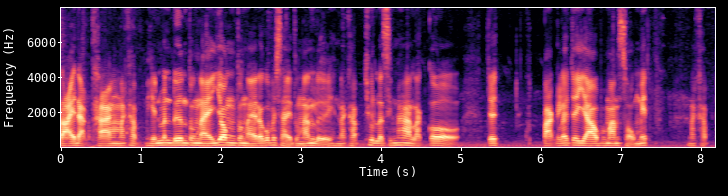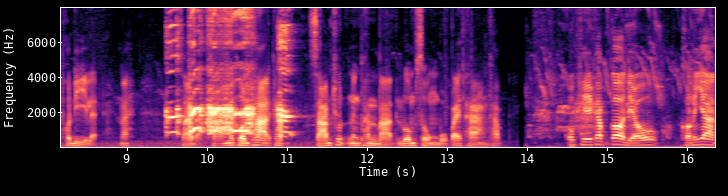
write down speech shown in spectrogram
สายดักทางนะครับ เห็นมันเดินตรงไหนย่องตรงไหนเราก็ไปใส่ตรงนั้นเลยนะครับ ชุดละ 15 หลักก็จะปักแล้วจะยาวประมาณ 2 เมตรนะครับ พอดีแหละนะสายดักทางไม่ควรพลาดครับ 3 ชุด 1,000 บาท รวมส่งบวกปลายทางครับ โอเคครับก็เดี๋ยว ขออนุญาต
